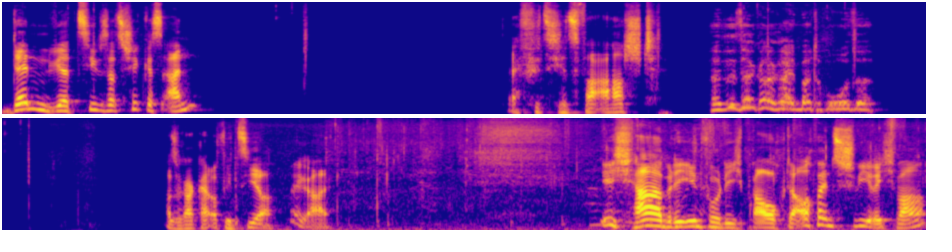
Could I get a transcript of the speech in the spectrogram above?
Denn wir ziehen uns als Schickes an. Er fühlt sich jetzt verarscht. Das ist ja gar kein Matrose. Also gar kein Offizier. Egal. Ich habe die Info, die ich brauchte, auch wenn es schwierig war.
